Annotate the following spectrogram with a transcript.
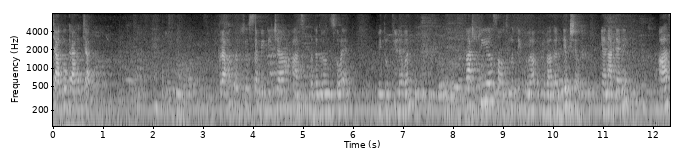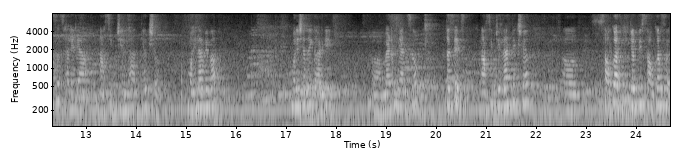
जागो ग्राहक जागो. ग्राहक रक्षक समितीच्या आज पदग्रहण सोहळ्यात मी तृप्ती ढवण राष्ट्रीय सांस्कृतिक विभाग विभागाध्यक्ष या नात्याने आज झालेल्या नाशिक जिल्हा अध्यक्ष महिला विभाग मनीषाताई घाडगे मॅडम यांचं तसेच नाशिक जिल्हाध्यक्ष सावकार जगदीश सावकार सर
